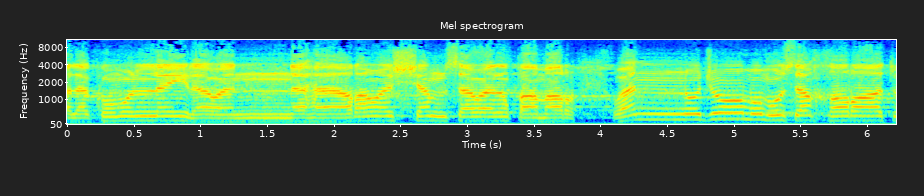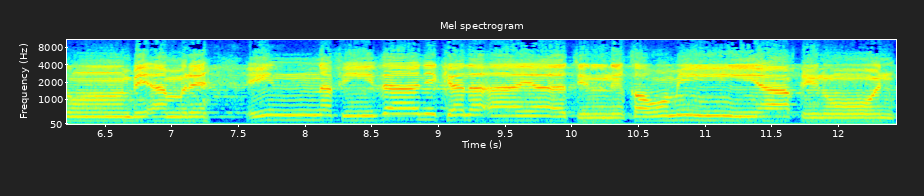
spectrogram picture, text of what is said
لكم الليل والنهار والشمس والقمر والنجوم مسخرات بأمره إن في ذلك لآيات لقوم يعقلون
